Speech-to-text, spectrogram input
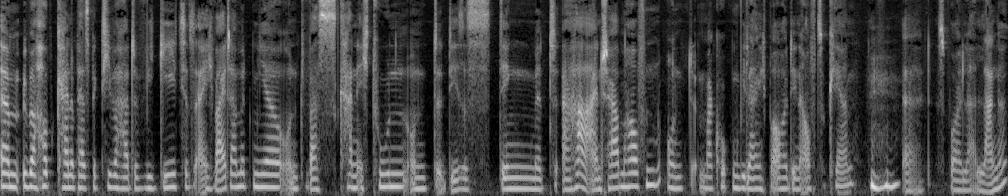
ähm, überhaupt keine Perspektive hatte, wie geht's jetzt eigentlich weiter mit mir und was kann ich tun und dieses Ding mit, aha, ein Scherbenhaufen und mal gucken, wie lange ich brauche, den aufzukehren. Mhm. Äh, Spoiler, lange.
